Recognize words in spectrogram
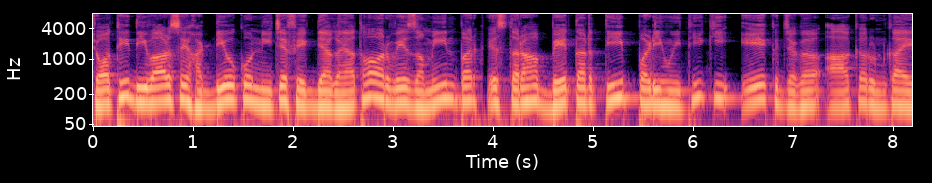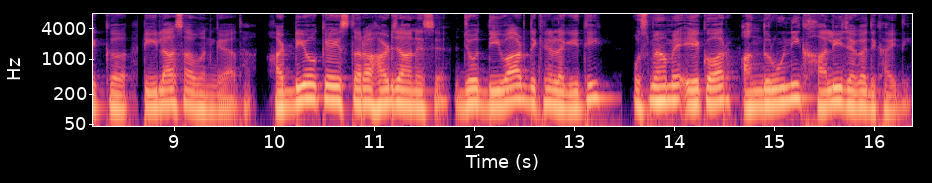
चौथी दीवार से हड्डियों को नीचे फेंक दिया गया था और वे ज़मीन पर इस तरह बेतरतीब पड़ी हुई थी कि एक जगह आकर उनका एक टीला सा बन गया था। हड्डियों के इस तरह हट जाने से जो दीवार दिखने लगी थी, उसमें हमें एक और अंदरूनी खाली जगह दिखाई दी।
